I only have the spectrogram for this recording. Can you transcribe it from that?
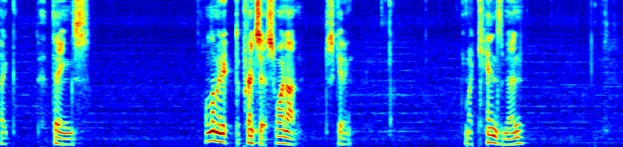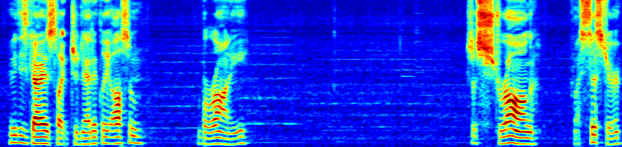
Like, things. I'll nominate the princess. Why not? Just kidding. My kinsman. Any of these guys, like, genetically awesome? Brawny. Just strong. My sister.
